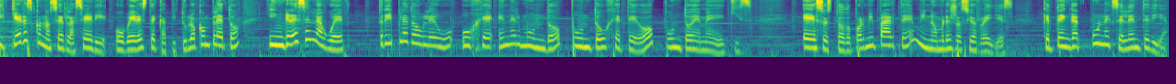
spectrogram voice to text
Si quieres conocer la serie o ver este capítulo completo, ingresa en la web www.ugenelmundo.ugto.mx. Eso es todo por mi parte, mi nombre es Rocío Reyes. Que tengan un excelente día.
